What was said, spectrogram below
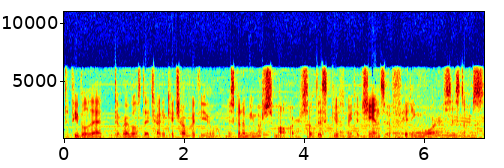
the people that the rebels that try to catch up with you is going to be much smaller so this gives me the chance of hitting more systems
